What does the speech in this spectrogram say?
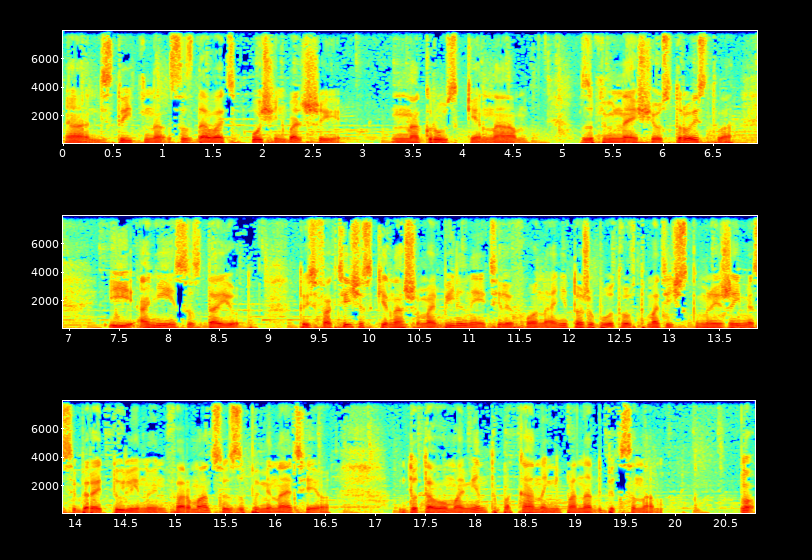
а, действительно создавать очень большие нагрузки на запоминающее устройство, и они и создают. То есть фактически наши мобильные телефоны, они тоже будут в автоматическом режиме собирать ту или иную информацию, запоминать ее до того момента, пока она не понадобится нам. Ну,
